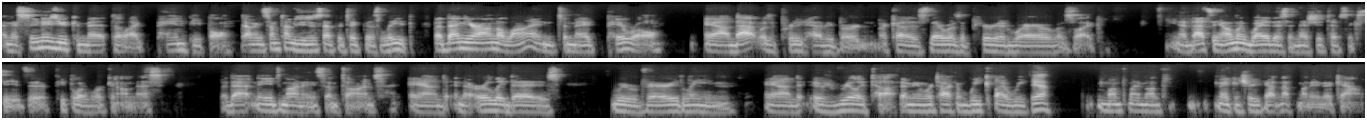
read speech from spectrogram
And as soon as you commit to like paying people, I mean, sometimes you just have to take this leap, but then you're on the line to make payroll. And that was a pretty heavy burden because there was a period where it was like, you know, that's the only way this initiative succeeds. If people are working on this, but that needs money sometimes. And in the early days, we were very lean and it was really tough. I mean, we're talking week by week, yeah, month by month, making sure you got enough money in the account.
